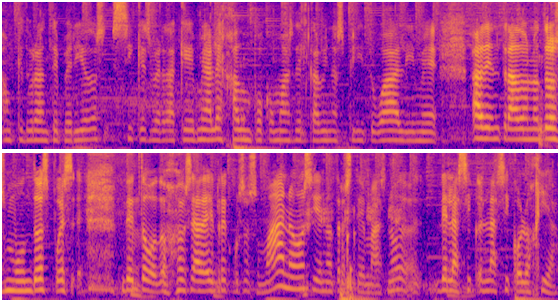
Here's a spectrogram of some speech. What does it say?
aunque durante periodos sí que es verdad que me he alejado un poco más del camino espiritual y me he adentrado en otros mundos, pues de todo, o sea, en recursos humanos y en otros temas, ¿no? De la, en la psicología.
